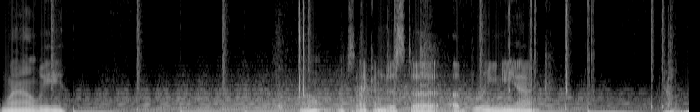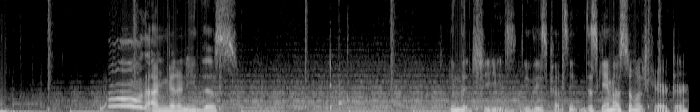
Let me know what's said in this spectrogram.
Well we Oh, Looks like I'm just a, a brainiac. I'm gonna need this. In the cheese. Dude, these cutscenes. This game has so much character.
